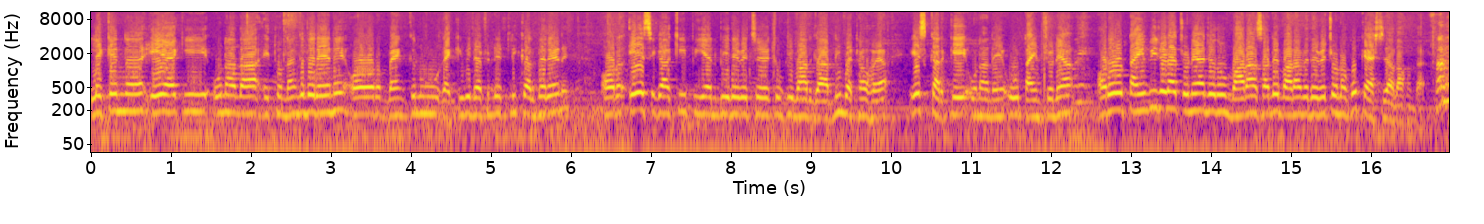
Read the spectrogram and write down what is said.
ਲੇਕਿਨ ਇਹ ਹੈ ਕਿ ਉਹਨਾਂ ਦਾ ਇੱਥੋਂ ਲੰਘਦੇ ਰਹੇ ਨੇ ਔਰ ਬੈਂਕ ਨੂੰ ਰੈਕੀ ਵੀ ਡੈਫੀਨਿਟਲੀ ਕਰਦੇ ਰਹੇ ਨੇ ਔਰ ਇਹ ਸੀਗਾ ਕਿ ਪੀਐਨਬੀ ਦੇ ਵਿੱਚ ਕਿਉਂਕਿ ਬਾਹਰ ਗਾਰਡ ਨਹੀਂ ਬੈਠਾ ਹੋਇਆ ਇਸ ਕਰਕੇ ਉਹਨਾਂ ਨੇ ਉਹ ਟਾਈਮ ਚੁਣਿਆ ਔਰ ਉਹ ਟਾਈਮ ਵੀ ਜਿਹੜਾ ਚੁਣਿਆ ਜਦੋਂ 12 12:30 ਵਜੇ ਦੇ ਵਿੱਚ ਉਹਨਾਂ ਕੋਲ ਕੈਸ਼ ਜ਼ਿਆਦਾ ਹੁੰਦਾ। ਕੰਮ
